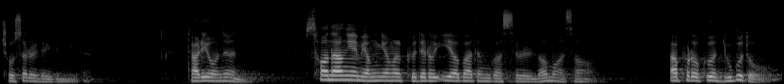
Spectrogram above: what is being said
조서를 내립니다. 다리오는 선왕의 명령을 그대로 이어받은 것을 넘어서 앞으로 그 누구도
